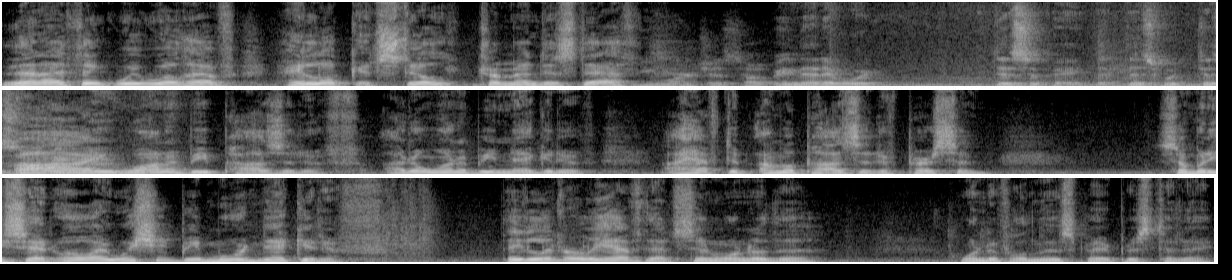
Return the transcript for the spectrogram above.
Then I think we will have, hey, look, it's still tremendous death. You weren't just hoping that it would dissipate, that this would disappear. I want to be positive. I don't want to be negative. I have to. I'm a positive person. Somebody said, "Oh, I wish you'd be more negative." They literally have that. It's in one of the wonderful newspapers today.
